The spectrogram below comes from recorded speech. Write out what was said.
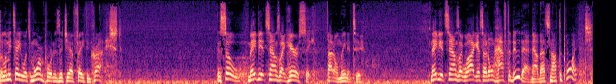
But let me tell you what's more important is that you have faith in Christ. And so maybe it sounds like heresy. I don't mean it to. Maybe it sounds like, well, I guess I don't have to do that now. That's not the point.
